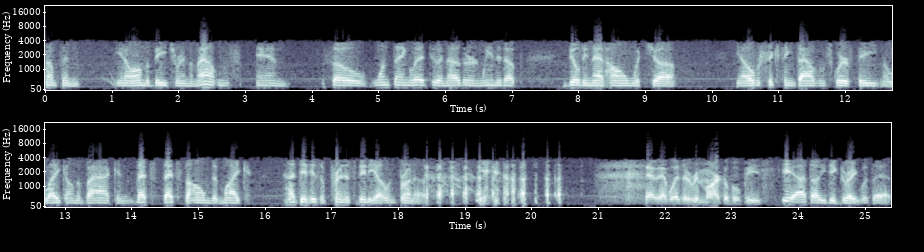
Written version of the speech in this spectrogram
something, you know, on the beach or in the mountains." And so one thing led to another and we ended up building that home, which uh, you know over sixteen thousand square feet and a lake on the back, and that's that's the home that Mike I did his apprentice video in front of. yeah. that that was a remarkable piece. Yeah, I thought he did great with that.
